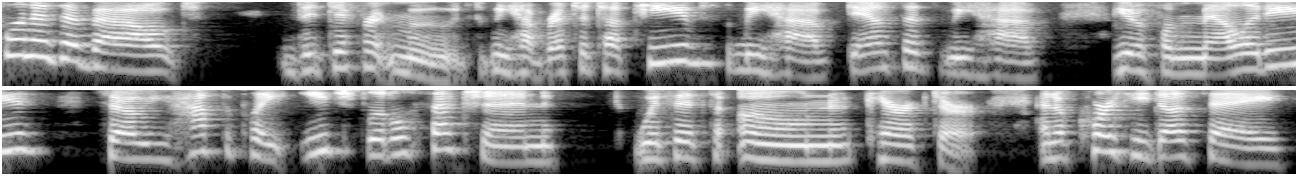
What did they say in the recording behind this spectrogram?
one is about the different moods. We have recitatives, we have dances, we have beautiful melodies. So you have to play each little section with its own character. And of course, he does say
